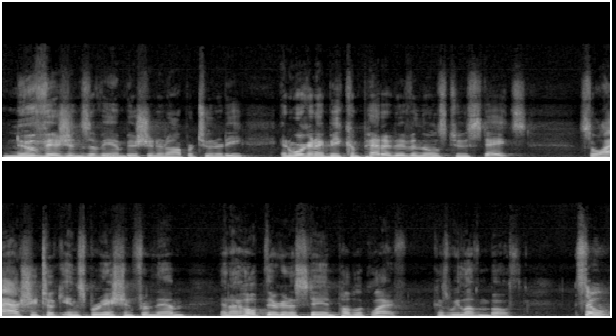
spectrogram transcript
new visions of ambition and opportunity. And we're going to be competitive in those two states. So I actually took inspiration from them and I hope they're going to stay in public life because we love them both. So,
